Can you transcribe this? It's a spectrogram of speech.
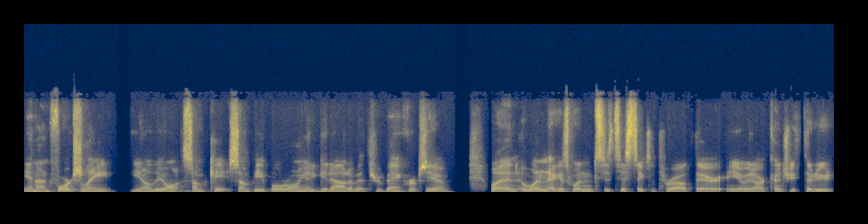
And unfortunately, you know, the only, some case, some people are only going to get out of it through bankruptcy. Yeah. Well, and one, I guess one statistic to throw out there, you know, in our country, 39%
